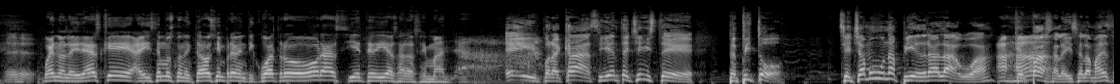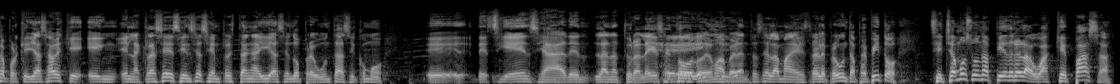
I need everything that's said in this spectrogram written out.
bueno, la idea es que ahí estemos conectados siempre 24 horas, 7 días a la semana. Ey, por acá, siguiente chiste. Pepito, si echamos una piedra al agua, Ajá. ¿qué pasa? Le dice la maestra, porque ya sabes que en, en la clase de ciencia siempre están ahí haciendo preguntas así como eh, de ciencia, de la naturaleza y todo lo demás. ¿verdad? Entonces la maestra le pregunta, Pepito, si echamos una piedra al agua, ¿qué pasa?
